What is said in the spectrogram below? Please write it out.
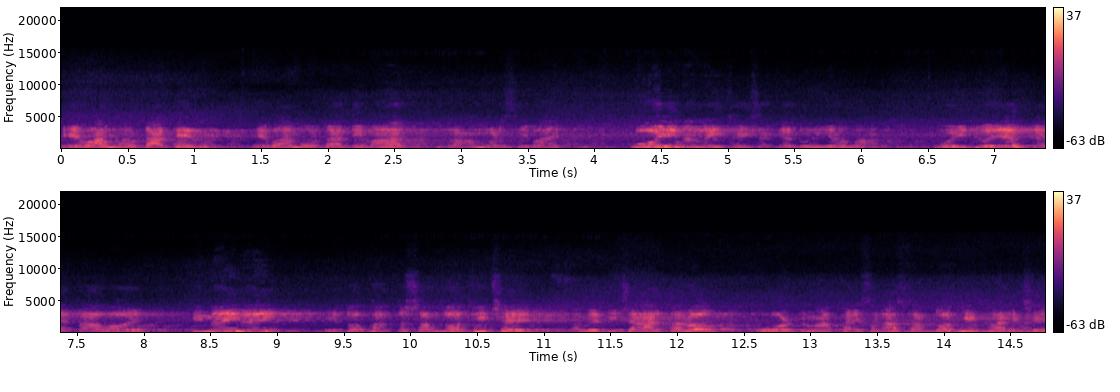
એવા મોટા દિલ, એવા મોટા દિમાગ બ્રાહ્મણ સિવાય કોઈને નહીં થઈ શકે દુનિયામાં. કોઈ જો એમ કહેતા હોય કે નહીં નહીં, એ તો ફક્ત શબ્દોથી છે. તમે વિચાર કરો, કોર્ટમાં ફેસલા શબ્દોથી થાય છે.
